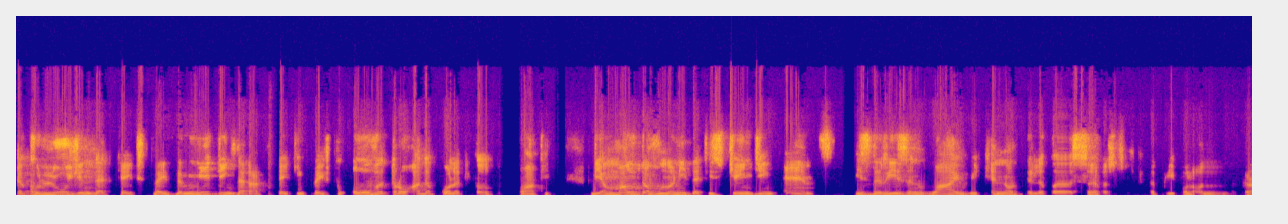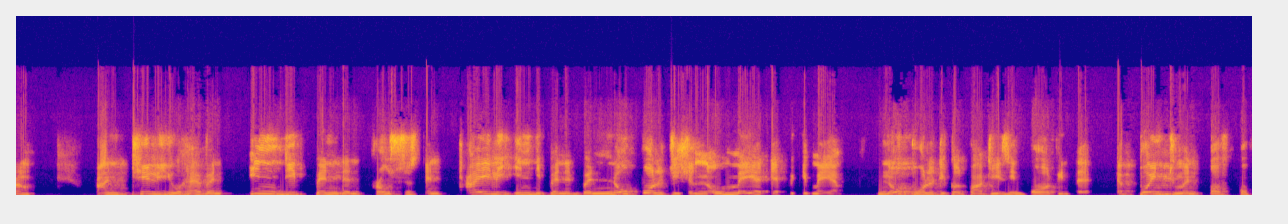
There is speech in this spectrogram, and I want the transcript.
the collusion that takes place, the meetings that are taking place to overthrow other political parties, the amount of money that is changing hands is the reason why we cannot deliver services to the people on the ground. Until you have an independent process, entirely independent, where no politician, no mayor, deputy mayor, no political party is involved in the appointment of, of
